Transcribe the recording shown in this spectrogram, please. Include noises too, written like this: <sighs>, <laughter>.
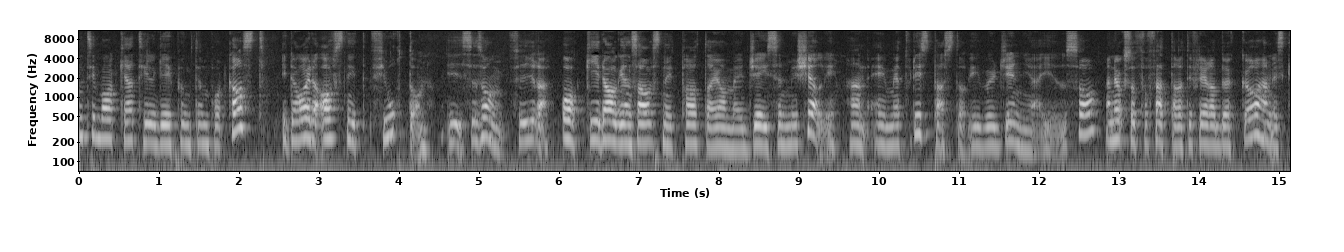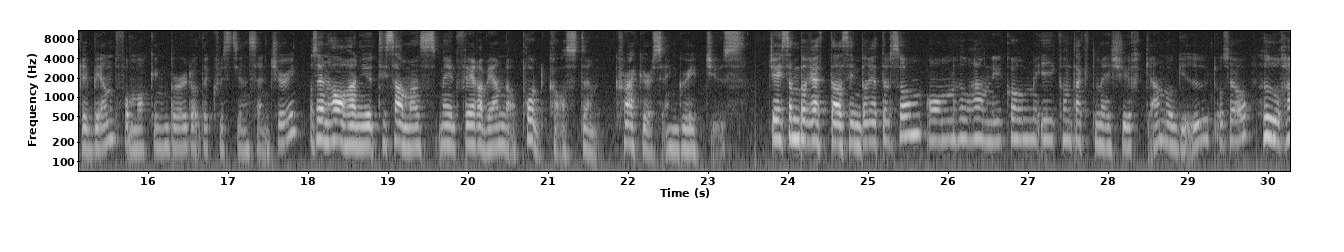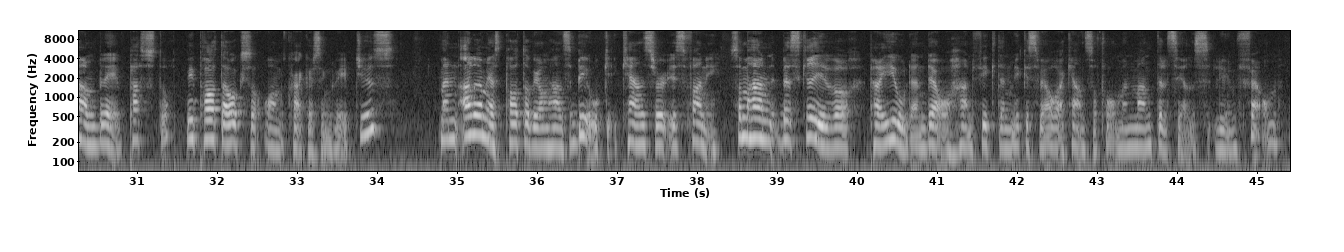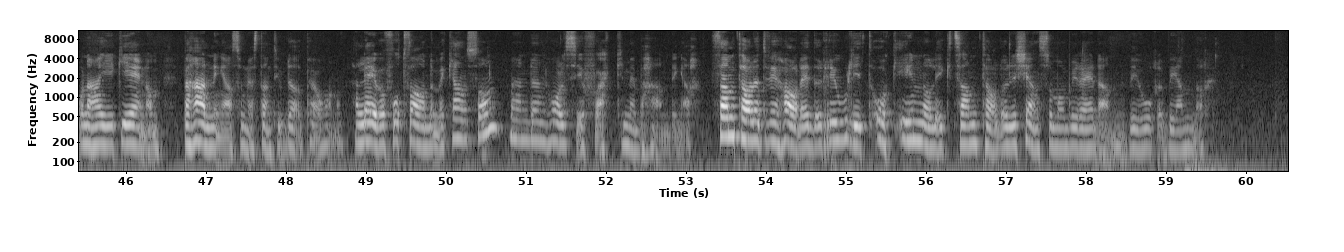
Välkommen tillbaka till G-punkten Podcast. Idag är det avsnitt 14 i säsong 4. Och i dagens avsnitt pratar jag med Jason Michelli. Han är metodistpastor i Virginia i USA. Han är också författare till flera böcker. Han är skribent för Mockingbird och The Christian Century. Och sen har han ju tillsammans med flera vänner podcasten Crackers and Grape Juice. Jason berättar sin berättelse om, om hur han kom i kontakt med kyrkan och Gud och så. Hur han blev pastor. Vi pratar också om Crackers and Grape Juice. Men allra mest pratar vi om hans bok Cancer is funny. Som han beskriver perioden då han fick den mycket svåra cancerformen mantelcellslymfom. Och när han gick igenom behandlingar som nästan tog död på honom. Han lever fortfarande med cancern men den hålls i schack med behandlingar. Samtalet vi har är ett roligt och innerligt samtal och det känns som om vi redan vore vänner.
